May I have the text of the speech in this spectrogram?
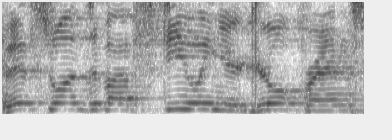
This one's about stealing your girlfriend's.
